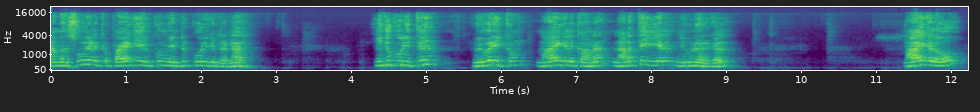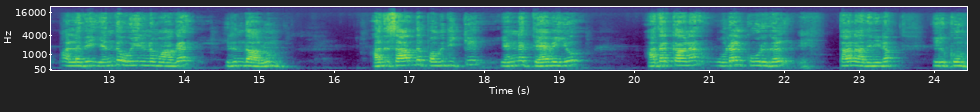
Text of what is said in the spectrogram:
நமது சூழலுக்கு பழகி இருக்கும் என்று கூறுகின்றனர். இது குறித்து விவரிக்கும் நாய்களுக்கான நடத்தையியல் நிபுணர்கள் நாய்களோ அல்லது எந்த உயிரினமாக இருந்தாலும் அது சார்ந்த பகுதிக்கு என்ன தேவையோ அதற்கான உடல் கூறுகள் தான் அதனிடம் இருக்கும்.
